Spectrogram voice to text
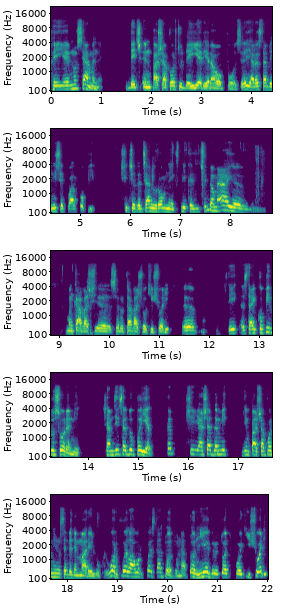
Păi nu seamănă. Deci în pașaportul de ieri era o poză, iar ăsta venise cu alt copil. Și cetățeanul rom ne explică, zice, domne, ai, mâncava și sărutava și ochișorii. Știi? Ăsta e copilul soră mi. Și am zis să-l duc pe el. Că și așa de mic din pașaport nu se vede mare lucru. Ori pe ăla, ori pe ăsta, tot una, tot negru, tot cu ochișorii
